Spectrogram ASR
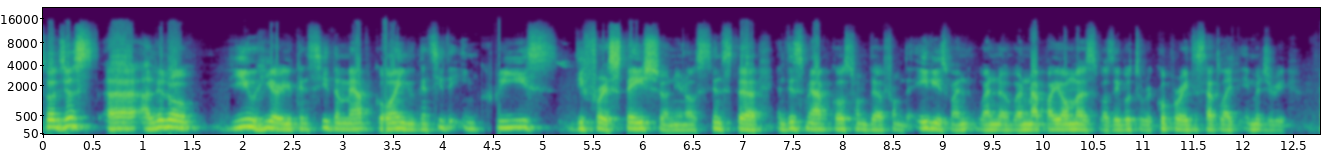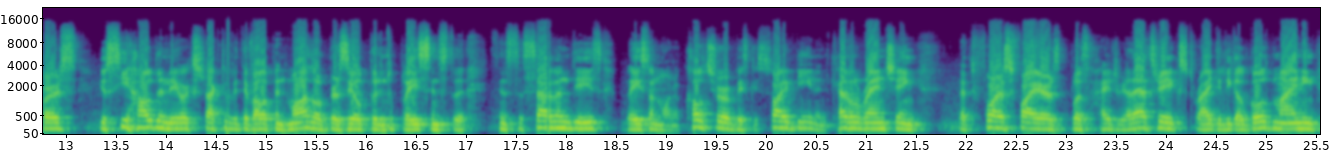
So just uh, a little view here, you can see the map going. You can see the increased deforestation. You know, since the and this map goes from the from the 80s when when uh, when Mapbiomas was able to recuperate the satellite imagery. First, you see how the neo-extractive development model Brazil put into place since the since the 70s, based on monoculture, basically soybean and cattle ranching that forest fires plus hydroelectrics, right, illegal gold mining,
